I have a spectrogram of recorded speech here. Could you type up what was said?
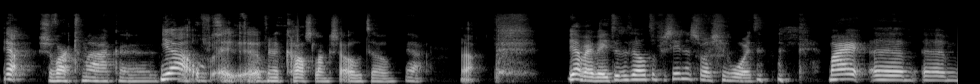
Ja. zwart maken. Ja, of even een kras langs de auto. Ja. ja. Ja, wij weten het wel te verzinnen zoals je hoort. maar ehm, ehm,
